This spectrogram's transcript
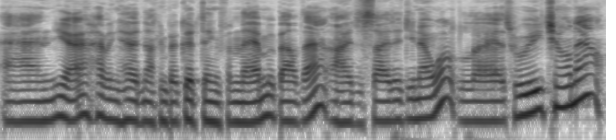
And yeah, having heard nothing but good things from them about that, I decided, you know what, let's reach on out.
